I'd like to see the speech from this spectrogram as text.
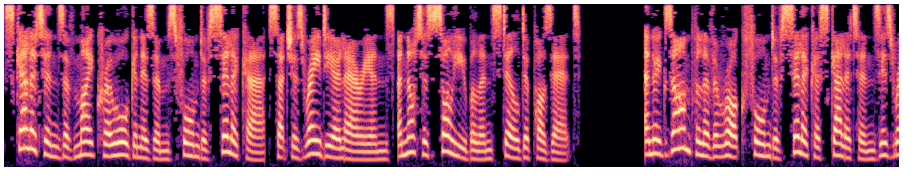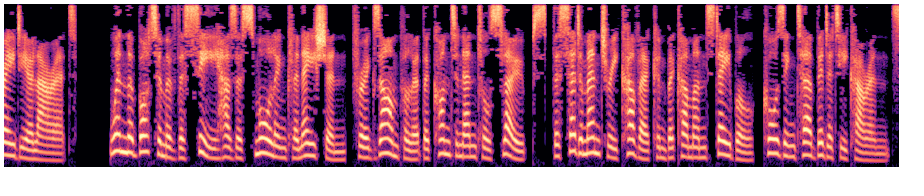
Skeletons of microorganisms formed of silica such as radiolarians are not as soluble and still deposit. An example of a rock formed of silica skeletons is radiolarite. When the bottom of the sea has a small inclination, for example at the continental slopes, the sedimentary cover can become unstable, causing turbidity currents.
